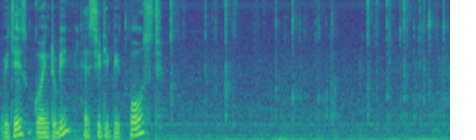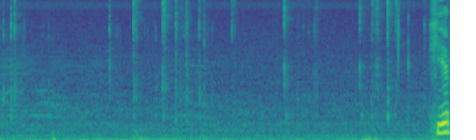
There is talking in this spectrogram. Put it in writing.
which is going to be http post. Here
